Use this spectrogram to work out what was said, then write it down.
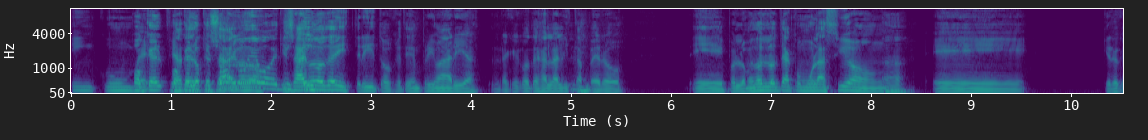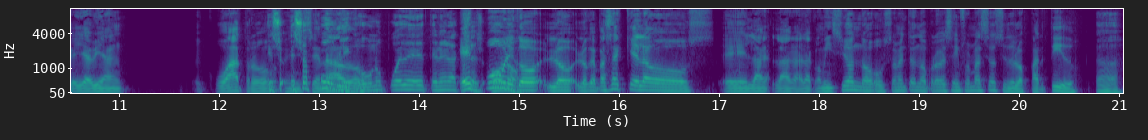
incumbentes. Porque- porque Fíjate, lo que son algunos, nuevos quizás algunos de distritos que tienen primaria, tendrá que cotejar la lista, pero eh, por lo menos los de acumulación, eh, creo que ya habían cuatro. Eso, en eso es Senado. público, uno puede tener acceso. Es no. público, lo, lo que pasa es que los eh, la, la- la comisión no usualmente no provee esa información, sino los partidos. Ajá.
